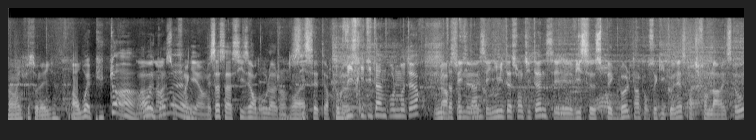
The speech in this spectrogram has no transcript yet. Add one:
Ah ouais, il fait soleil. Ah ouais, putain Ah ouais, non, elles sont flinguées, hein. mais ça, ça a 6 heures de roulage. hein. Ouais. 6-7 heures. Donc Euh, visserie titane pour le moteur. alors, c'est une, imitation titane, c'est vis Spec Bolt hein, pour ceux qui connaissent quand ils font de la resto.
